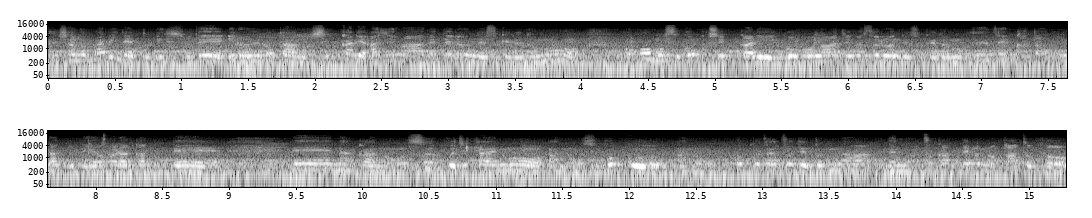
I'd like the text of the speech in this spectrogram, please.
最初のマリネと一緒でいろいろとあのしっかり味は出てるんですけれどもごぼうもすごくしっかりごぼうの味がするんですけども全然硬くなくて柔らかくてでなんかあのスープ自体もあのすごくあの複雑でどんな何を使ってるのかちょっと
